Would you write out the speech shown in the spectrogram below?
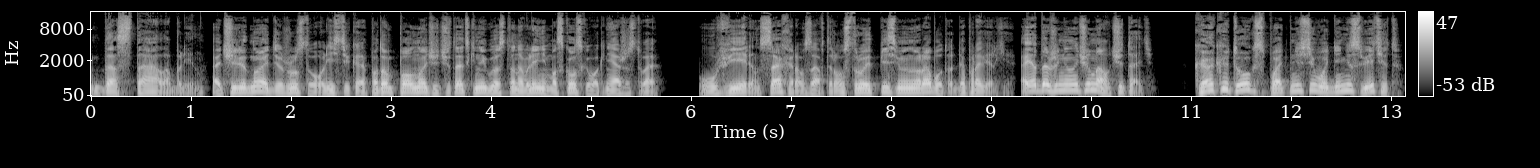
Достало, блин. Очередное дежурство у Листика, потом полночи читать книгу о становлении Московского княжества. Уверен, Сахаров завтра устроит письменную работу для проверки. А я даже не начинал читать. Как итог, спать мне сегодня не светит.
